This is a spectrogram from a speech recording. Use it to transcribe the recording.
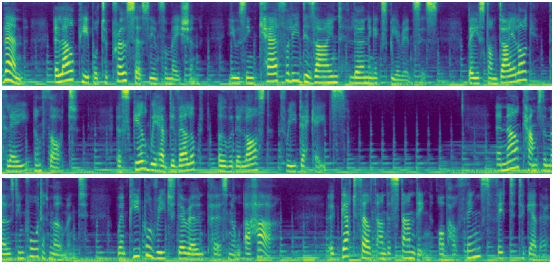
Then, allow people to process the information using carefully designed learning experiences based on dialogue, play and thought, a skill we have developed over the last three decades. And now comes the most important moment, when people reach their own personal aha, a gut felt understanding of how things fit together.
